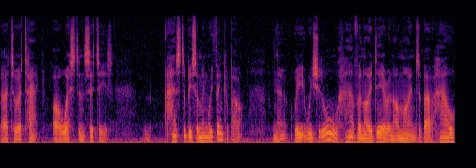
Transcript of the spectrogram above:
uh, to attack our western cities has to be something we think about. You know, we we should all have an idea in our minds about how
